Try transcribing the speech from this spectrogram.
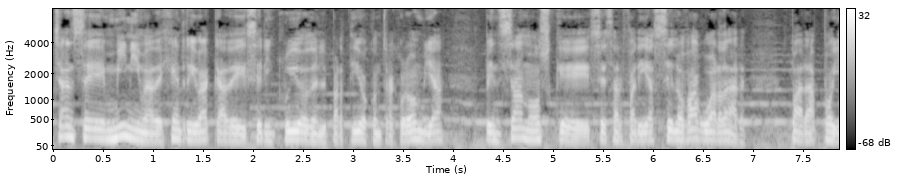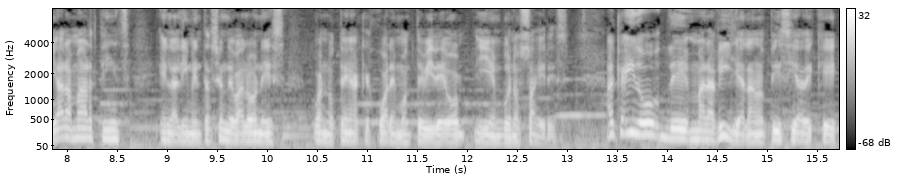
Chance mínima de Henry Vaca de ser incluido en el partido contra Colombia, pensamos que César Farías se lo va a guardar para apoyar a Martins en la alimentación de balones cuando tenga que jugar en Montevideo y en Buenos Aires. Ha caído de maravilla la noticia de que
